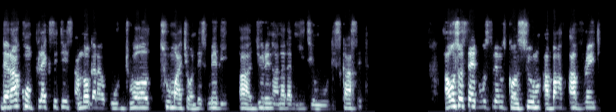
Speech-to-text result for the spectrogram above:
There are complexities. I'm not going to dwell too much on this. Maybe uh, during another meeting, we'll discuss it. I also said Muslims consume above average.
